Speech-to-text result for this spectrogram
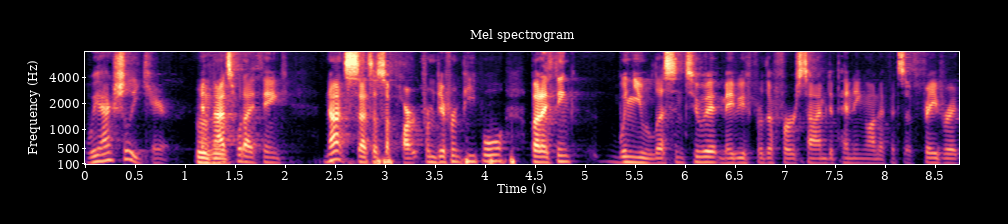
we actually care Mhm. and that's what i think not sets us apart from different people but i think when you listen to it maybe for the first time depending on if it's a favorite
